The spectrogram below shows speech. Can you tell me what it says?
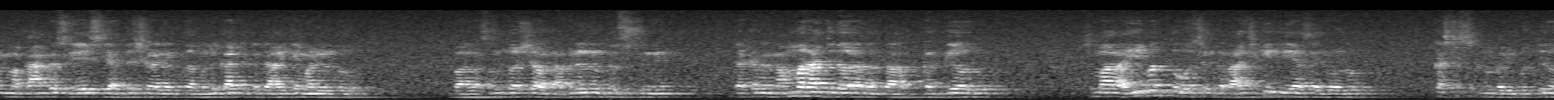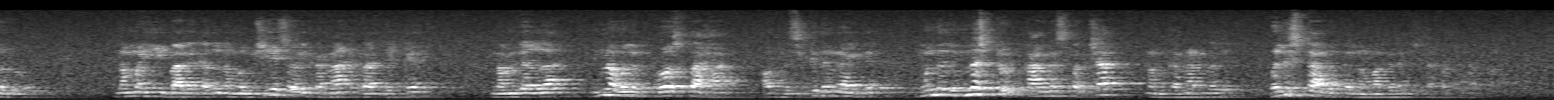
ನಮ್ಮ Congress A C ಅಧ್ಯಕ್ಷರಾಗಿರುವಂಥ ಮಲ್ಲಿಕಾರ್ಜುನ ಆಯ್ಕೆ ಮಾಡಿರೋದು ಬಹಳ ಸಂತೋಷ ಅವರ ಅಭಿನಂದನೆ ತಿಳಿಸ್ತೀನಿ. ಯಾಕಂದರೆ ನಮ್ಮ ರಾಜ್ಯದವರಾದಂಥ ಖರ್ಗೆ ಅವರು ಸುಮಾರು ಐವತ್ತು ವರ್ಷದ ರಾಜಕೀಯ ಇತಿಹಾಸ ಇರೋರು ಕಷ್ಟ ಸುಖದ ಬಗ್ಗೆ ಗೊತ್ತಿರೋರು, ನಮ್ಮ ಈ ಭಾಗಕ್ಕೆ ಅದು ನಮ್ಮ ವಿಶೇಷವಾಗಿ ಕರ್ನಾಟಕ ರಾಜ್ಯಕ್ಕೆ ನಮಗೆಲ್ಲ ಇನ್ನೂ ಒಳ್ಳೆ ಪ್ರೋತ್ಸಾಹ ಅವ್ರನ್ನ ಸಿಕ್ಕಿದಂಗಾಗಿದೆ. ಮುಂದೆ ಇನ್ನಷ್ಟು ಕಾಂಗ್ರೆಸ್ ಪಕ್ಷ ನಮ್ಮ ಕರ್ನಾಟಕದಲ್ಲಿ ಬಲಿಷ್ಠ ಆಗುತ್ತೆ ಅನ್ನೋ ಮಾತನ್ನು ಇಷ್ಟಪಡ್ತಾರೆ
